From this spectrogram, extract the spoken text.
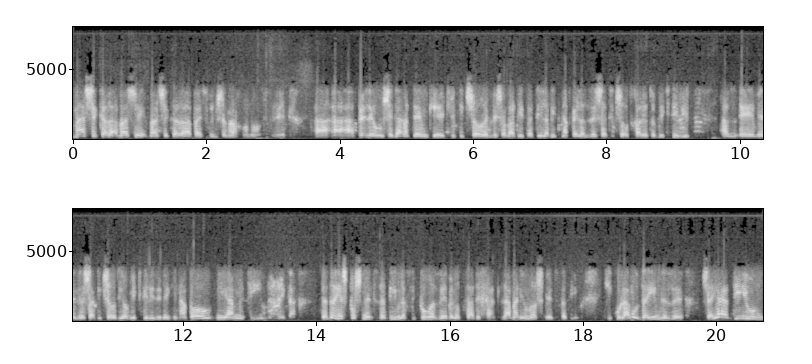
מה- שקרה- מה ש- מה שקרה ב-20 שנה האחרונות, אה, הפלא הוא שגם אתם ככלי תקשורת, ושמעתי את עטילה מתנפל על זה שהתקשורת צריכה להיות אובייקטיבית, אז אה, וזה שהתקשורת היא אובייקטיבית היא מגינה. בואו נהיה אמיתיים רגע. בסדר, יש פה שני צדדים לסיפור הזה ולא צד אחד. למה אני אומר שני צדדים? כי כולם מודעים לזה שהיה דיון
